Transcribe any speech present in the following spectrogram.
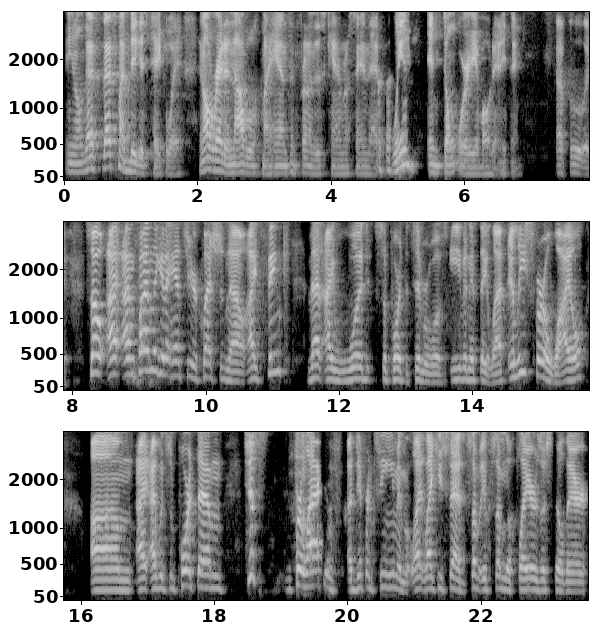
you know, that's that's my biggest takeaway. And I'll write a novel with my hands in front of this camera saying that win and don't worry about anything. Absolutely. So I, I'm finally going to answer your question now. I think that I would support the Timberwolves even if they left, at least for a while. Um, I, I would support them just for lack of a different team, and like like you said, some if some of the players are still there,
